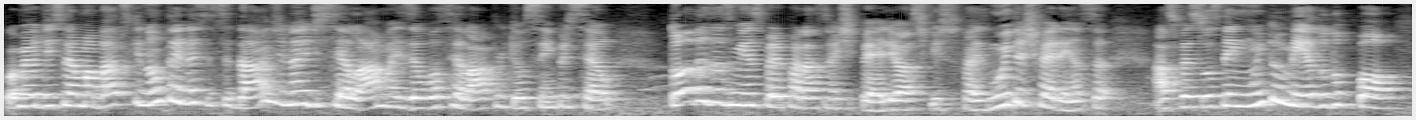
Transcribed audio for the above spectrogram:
Como eu disse, é uma base que não tem necessidade, né, de selar, mas eu vou selar porque eu sempre selo todas as minhas preparações de pele. Eu acho que isso faz muita diferença. As pessoas têm muito medo do pó,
